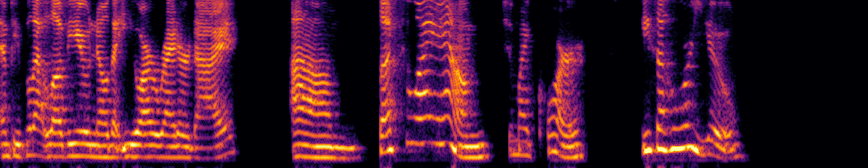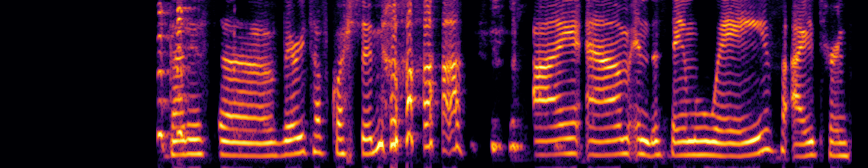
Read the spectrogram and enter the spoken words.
And people that love you know that you are ride or die. Um, so that's who I am to my core. Ysa, who are you? that is a very tough question. I am in the same wave. I turned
